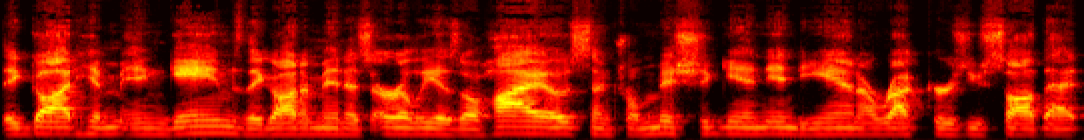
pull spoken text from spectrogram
They got him in games. They got him in as early as Ohio, Central Michigan, Indiana, Rutgers. You saw that.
